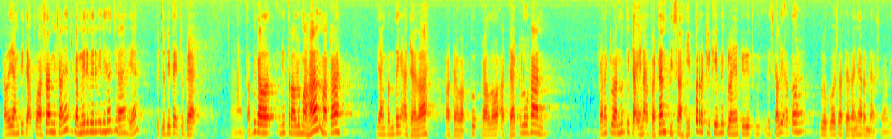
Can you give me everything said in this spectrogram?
Kalau yang tidak puasa misalnya juga mirip-mirip ini saja ya, tujuh titik juga. Nah, tapi kalau ini terlalu mahal maka yang penting adalah pada waktu kalau ada keluhan. Karena keluhan itu tidak enak badan bisa hiperglikemi gulanya tinggi sekali atau glukosa darahnya rendah sekali.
